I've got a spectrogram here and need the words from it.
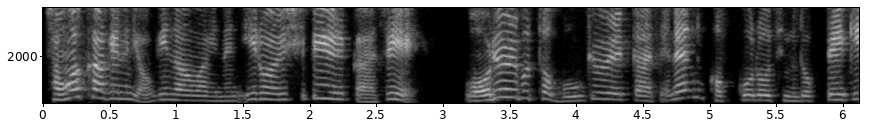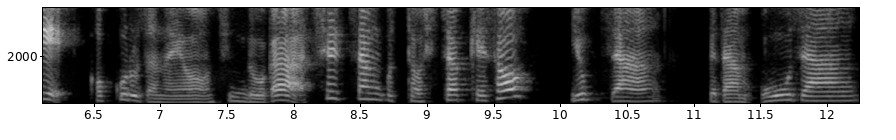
정확하게는 여기 나와 있는 1월 12일까지 월요일부터 목요일까지는 거꾸로 진도 빼기 거꾸로잖아요. 진도가 7장부터 시작해서 6장, 그 다음 5장,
